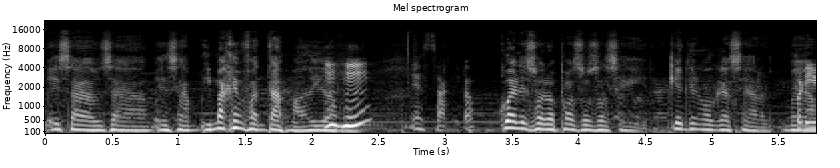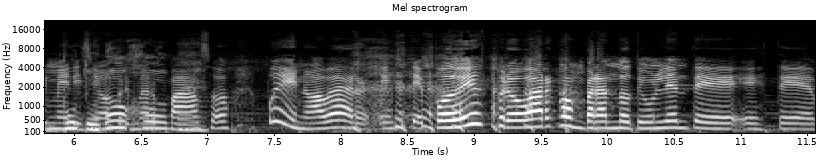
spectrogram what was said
esa, esa, esa imagen fantasma, digamos. Exacto. ¿Cuáles son los pasos a seguir? ¿Qué tengo que hacer? ¿Me Primerísimo un primer paso. Bueno, a ver, este, podés probar comprándote un lente este,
